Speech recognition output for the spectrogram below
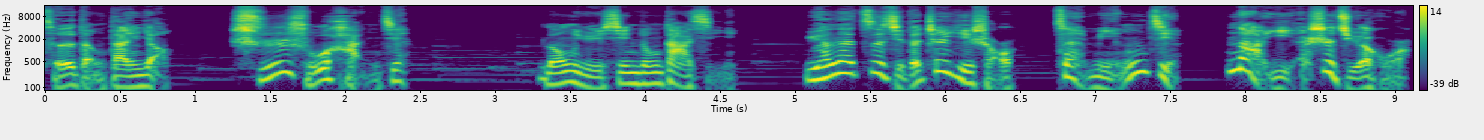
此等丹药实属罕见。龙宇心中大喜，原来自己的这一手在冥界那也是绝活。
